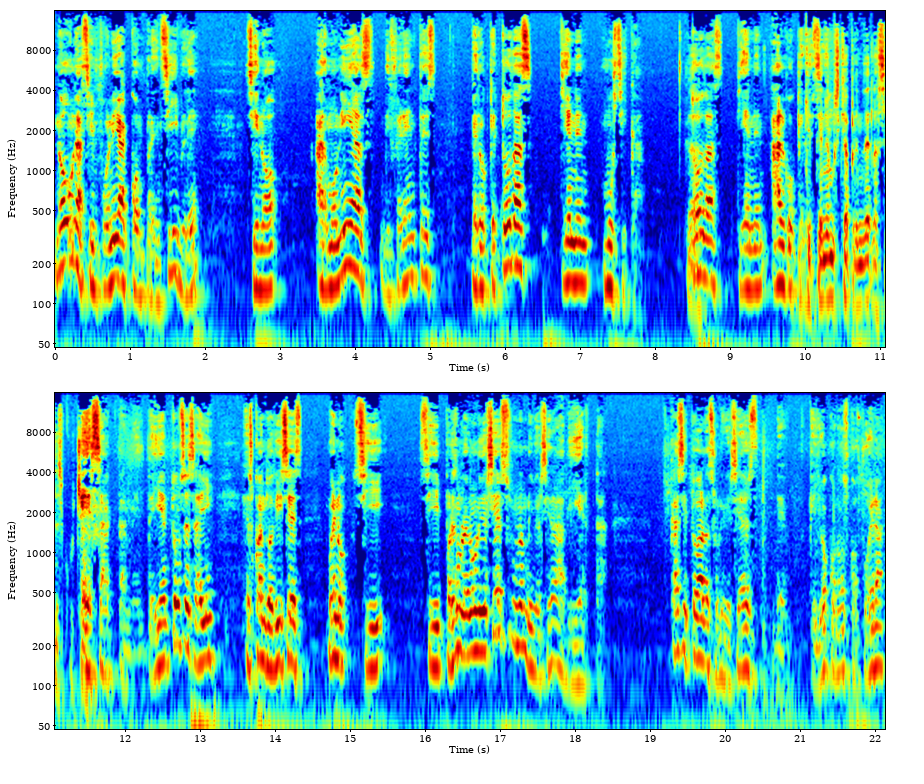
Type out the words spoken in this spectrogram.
no una sinfonía comprensible, sino armonías diferentes, pero que todas tienen música. Todas tienen algo que, que tenemos que aprenderlas a escuchar. Exactamente. Y entonces ahí es cuando dices, bueno, si, si por ejemplo, la universidad es una universidad abierta, casi todas las universidades de, que yo conozco afuera,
